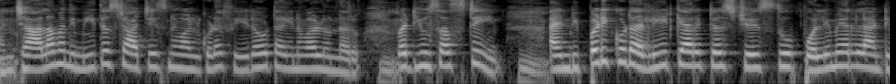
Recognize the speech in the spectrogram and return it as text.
అండ్ చాలా మంది మీతో స్టార్ట్ చేసిన వాళ్ళు కూడా ఫేడ్ అవుట్ అయిన వాళ్ళు ఉన్నారు. బట్ యూ సస్టైన్ అండ్ ఇప్పటికి కూడా లీడ్ క్యారెక్టర్స్ చేస్తూ పొలిమేర లాంటి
